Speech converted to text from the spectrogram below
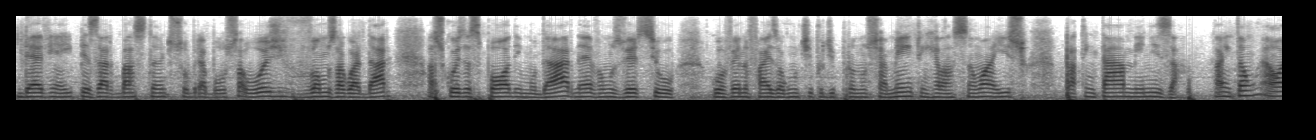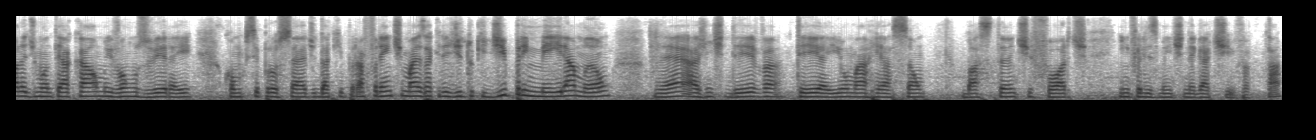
devem aí pesar bastante sobre a bolsa hoje. Vamos aguardar, as coisas podem mudar, né? Vamos ver se o governo faz algum tipo de pronunciamento em relação a isso para tentar amenizar. Tá? Então é hora de manter a calma e vamos ver aí como que se procede daqui para frente, mas acredito que de primeira mão, né, a gente deva ter aí uma reação bastante forte, infelizmente negativa, tá?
